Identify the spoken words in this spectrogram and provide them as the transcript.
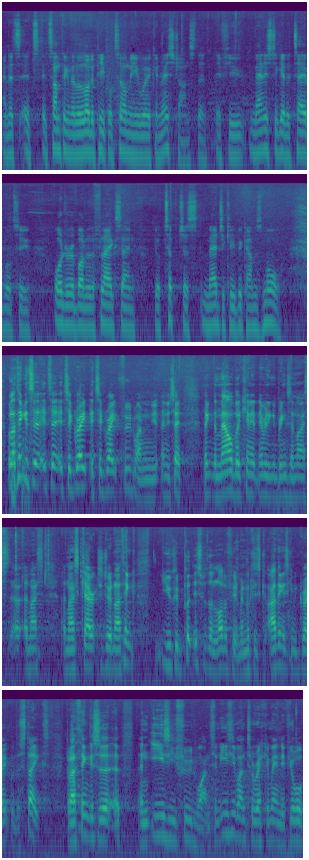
and it's, it's, it's something that a lot of people tell me who work in restaurants, that if you manage to get a table to order a bottle of Flagstone, your tip just magically becomes more. Well, I think it's a, it's a, it's a great, it's a great food one. And you, and you say, I think the Malbec in it and everything brings a nice, a, a nice, a nice character to it. And I think you could put this with a lot of food. I mean, look, I think it's going to be great with the steaks. But I think this is a, a, an easy food one. It's an easy one to recommend. If you're,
